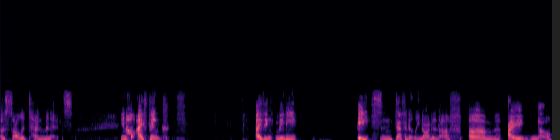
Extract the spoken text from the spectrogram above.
a solid 10 minutes. You know, I think I think maybe eight's definitely not enough. Um, I know.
